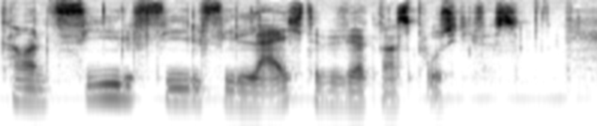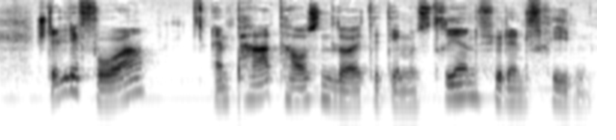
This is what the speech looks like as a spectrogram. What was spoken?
kann man viel, viel, viel leichter bewirken als Positives. Stell dir vor, ein paar tausend Leute demonstrieren für den Frieden.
